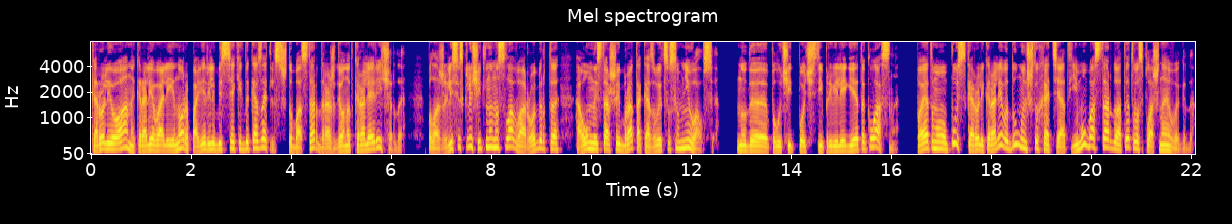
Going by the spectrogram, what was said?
Король Иоанн и королева Алиенора поверили без всяких доказательств, что бастард рожден от короля Ричарда. положились исключительно на слова Роберта, а умный старший брат, оказывается, сомневался. Ну да получить почести и привилегии — это классно. Поэтому пусть король и королева думают, что хотят, ему, бастарду, от этого сплошная выгода.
